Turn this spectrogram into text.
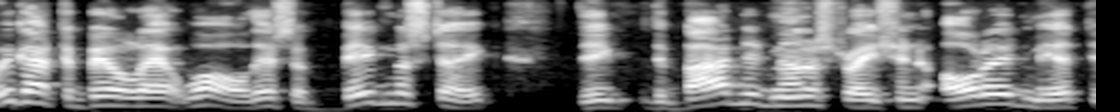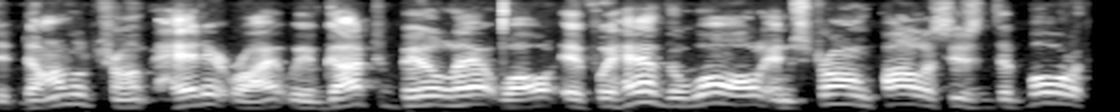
We got to build that wall. That's a big mistake. The, the Biden administration ought to admit that Donald Trump had it right. We've got to build that wall. If we have the wall and strong policies at the border,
